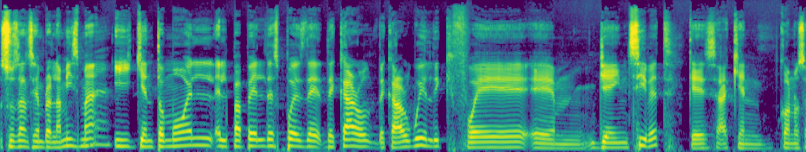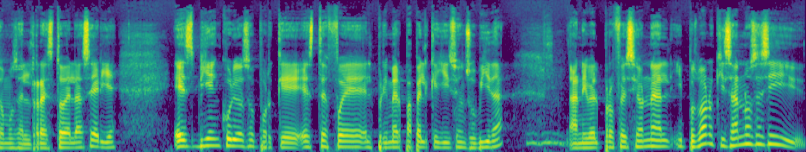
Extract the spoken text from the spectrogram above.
Susan siempre la misma. Y quien tomó el, el papel después de, de Carol, de Carol Willick, fue em, Jane Sibbett, que es a quien conocemos el resto de la serie. Es bien curioso porque este fue el primer papel que ella hizo en su vida a nivel profesional. Y pues bueno, quizá no sé si.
